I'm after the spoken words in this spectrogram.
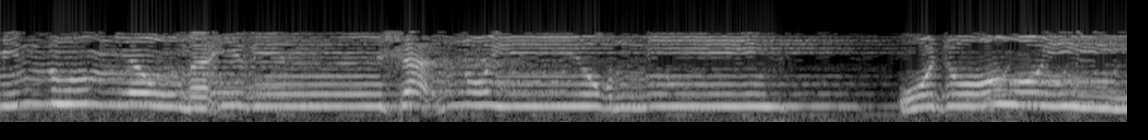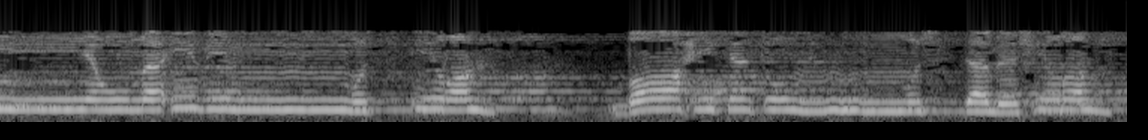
منهم يومئذ شأن يغنيه وجوه يومئذ مسئرة ضاحكة مستبشرة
